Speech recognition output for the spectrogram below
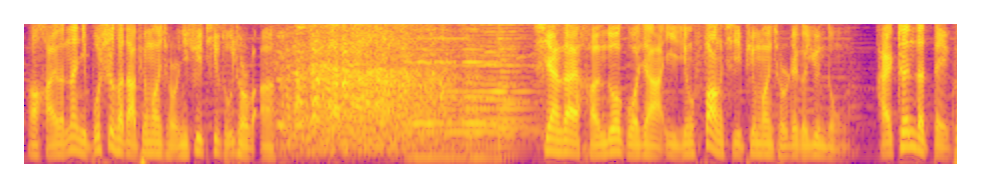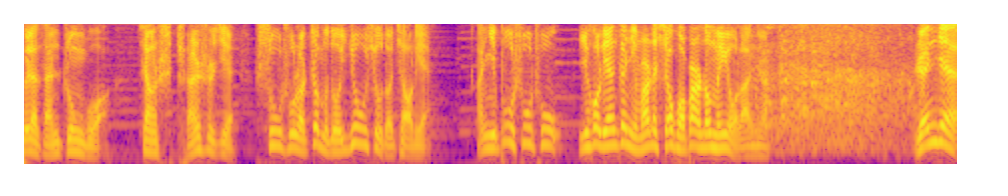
啊，孩子，那你不适合打乒乓球，你去踢足球吧啊。现在很多国家已经放弃乒乓球这个运动了，还真的得亏了咱中国，向全世界输出了这么多优秀的教练。啊！你不输出，以后连跟你玩的小伙伴都没有了。你知道，人家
